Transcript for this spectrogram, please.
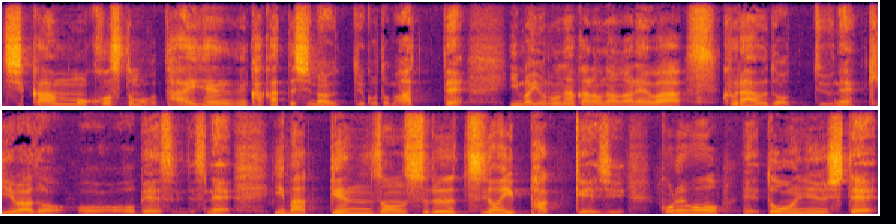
時間もコストも大変かかってしまうっていうこともあって今世の中の流れはクラウドっていうねキーワードをベースにですね今現存する強いパッケージ。これを導入して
